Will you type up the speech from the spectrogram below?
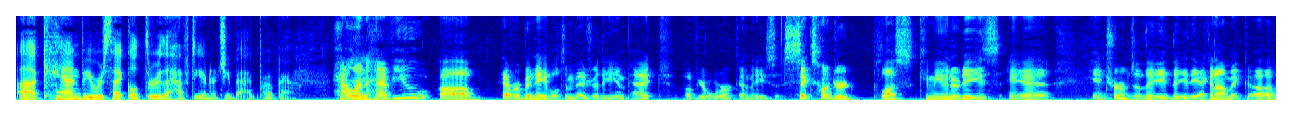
uh, can be recycled through the Hefty Energy Bag program. Helen, have you uh, ever been able to measure the impact of your work on these 600 plus communities and in terms of the, the, the economic uh,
